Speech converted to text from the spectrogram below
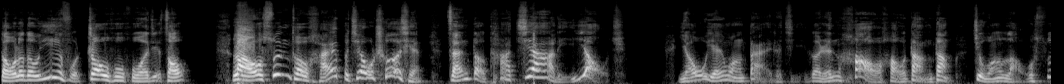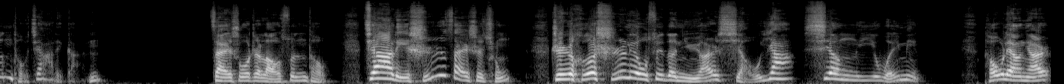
抖了抖衣服，招呼伙计走。老孙头还不交车钱，咱到他家里要去。姚阎王带着几个人浩浩荡荡就往老孙头家里赶。再说这老孙头家里实在是穷，只和十六岁的女儿小丫相依为命。头两年，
